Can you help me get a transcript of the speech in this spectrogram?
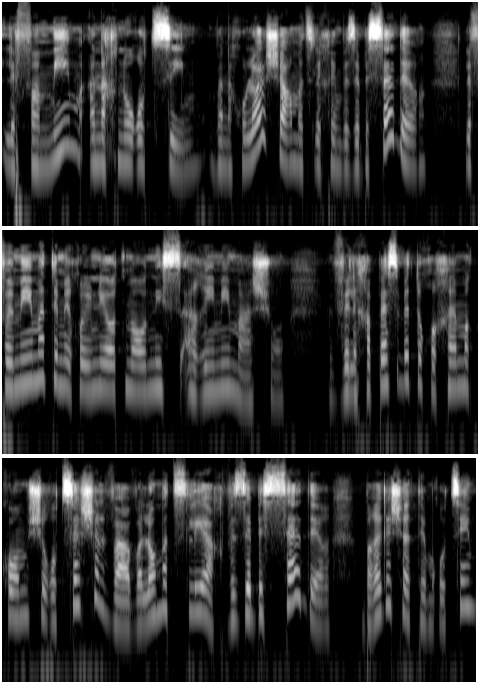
לפעמים אנחנו רוצים, ואנחנו לא ישר מצליחים, וזה בסדר. לפעמים אתם יכולים להיות מאוד נסערים ממשהו, ולחפש בתוככם מקום שרוצה שלווה אבל לא מצליח, וזה בסדר. ברגע שאתם רוצים,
